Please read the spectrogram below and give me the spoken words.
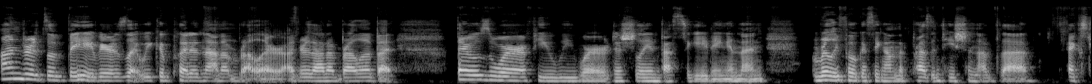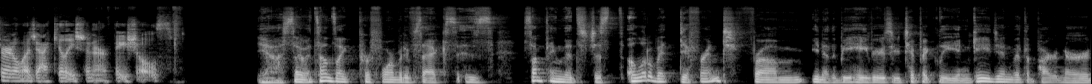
hundreds of behaviors that we could put in that umbrella or under that umbrella, but those were a few we were initially investigating and then really focusing on the presentation of the external ejaculation or facials. Yeah. So it sounds like performative sex is something that's just a little bit different from, you know, the behaviors you typically engage in with a partner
